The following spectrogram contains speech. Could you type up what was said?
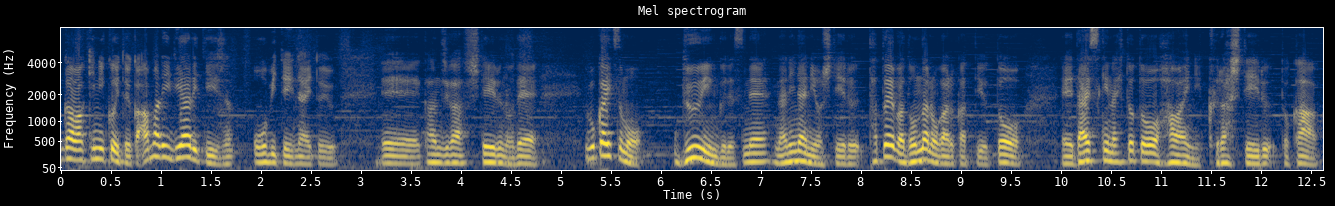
が湧きにくいというか、あまりリアリティを帯びていないという、えー感じがしているので、僕はいつも doing ですね。何々をしている。例えばどんなのがあるかっていうと、えー大好きな人とハワイに暮らしているとか、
